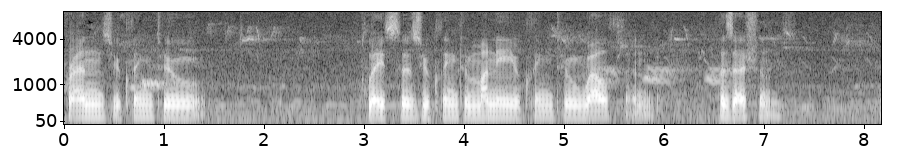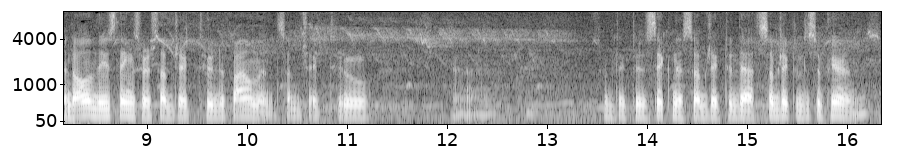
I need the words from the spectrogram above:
friends, you cling to places, you cling to money, you cling to wealth and possessions. And all of these things are subject to defilement, subject to uh, subject to sickness, subject to death, subject to disappearance.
